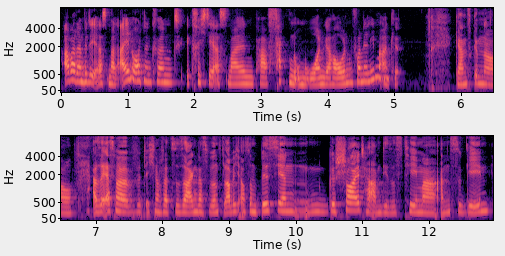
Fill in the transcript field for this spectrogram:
Aber damit ihr erstmal einordnen könnt, kriegt ihr erstmal ein paar Fakten um Ohren gehauen von der lieben Anke. Ganz genau. Also erstmal würde ich noch dazu sagen, dass wir uns, glaube ich, auch so ein bisschen gescheut haben, dieses Thema anzugehen.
